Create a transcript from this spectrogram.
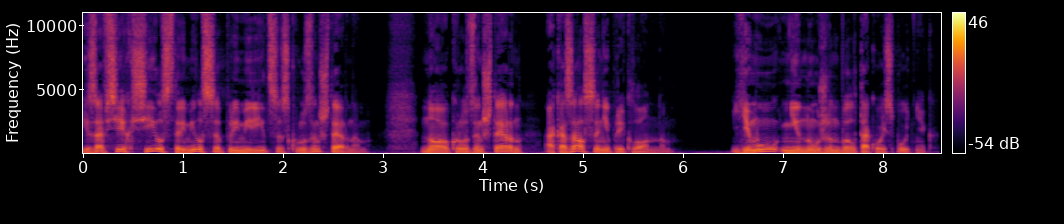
изо всех сил стремился примириться с Крузенштерном, но Крузенштерн оказался непреклонным. Ему не нужен был такой спутник.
